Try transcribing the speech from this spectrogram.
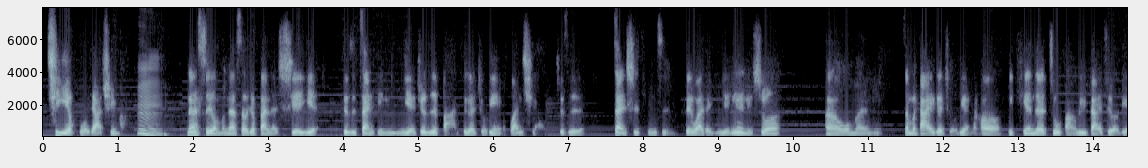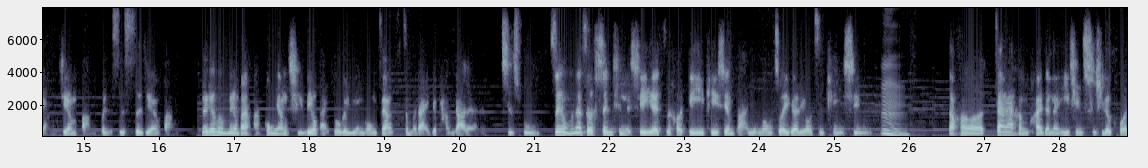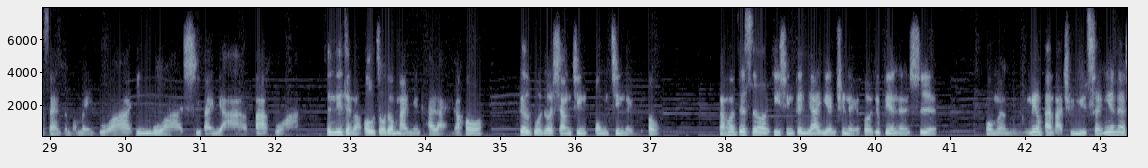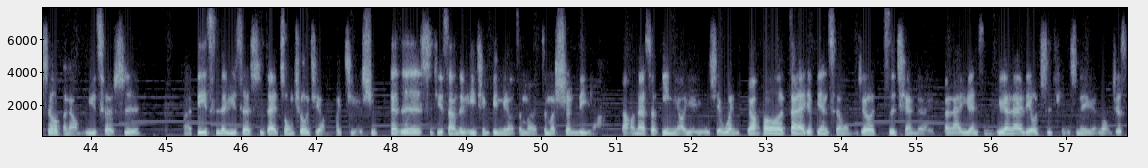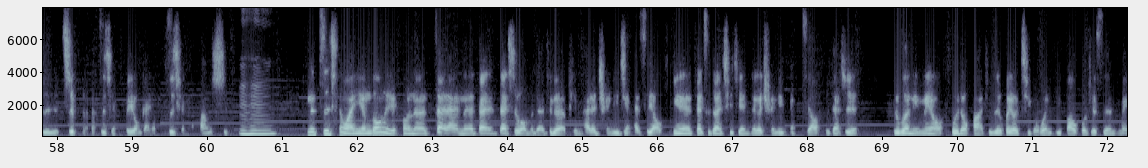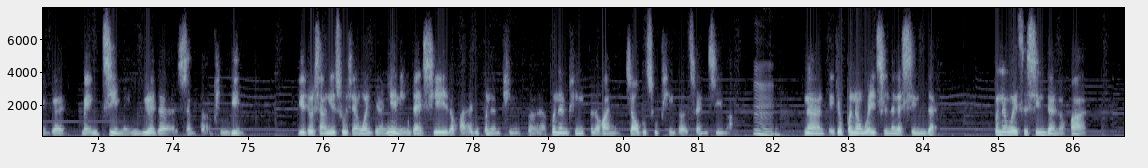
企业活下去嘛。嗯。那所以我们那时候就办了歇业，就是暂停营业，就是把这个酒店也关起来，就是暂时停止对外的营业。因为你说，呃，我们这么大一个酒店，然后一天的住房率大概只有两间房或者是四间房，那根本没有办法供养起六百多个员工这样这么大一个庞大的支出。所以我们那时候申请了歇业之后，第一批先把员工做一个留职停薪。嗯。然后再来很快的呢，疫情持续的扩散，什么美国啊、英国啊、西班牙、啊法国啊，甚至整个欧洲都蔓延开来，然后各国都相继封禁了以后，然后这时候疫情更加严峻了以后，就变成是我们没有办法去预测，因为那时候本来我们预测是，呃，第一次的预测是在中秋节会结束，但是实际上这个疫情并没有这么这么顺利了。然后那时候疫苗也有一些问题，然后再来就变成我们就之前的本来原原来留职停薪的员工，就是支付了之前费用，改用之前的方式。嗯哼。那之前完员工了以后呢，再来呢，但但是我们的这个品牌的权利金还是要，因为在这段期间你那个权利金是要付，但是如果你没有付的话，就是会有几个问题，包括就是每个每一季每一月的审核评定。也就相继出现问题了，因为你一旦歇业的话，它就不能平和了。不能平和的话，你交不出平和成绩嘛。嗯，那也就不能维持那个新的，不能维持新的的话，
